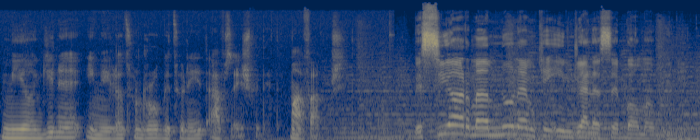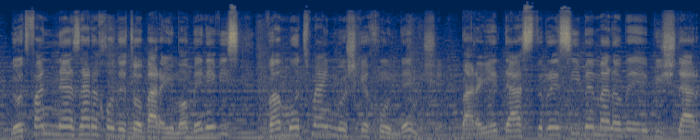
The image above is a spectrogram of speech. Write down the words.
میانگین ایمیلاتون رو بتونید افزایش بدید. موفق باشید. بسیار ممنونم که این جلسه با ما بودید. لطفا نظر خودتو برای ما بنویس و مطمئن باش که خونده میشه. برای دسترسی به منابع بیشتر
